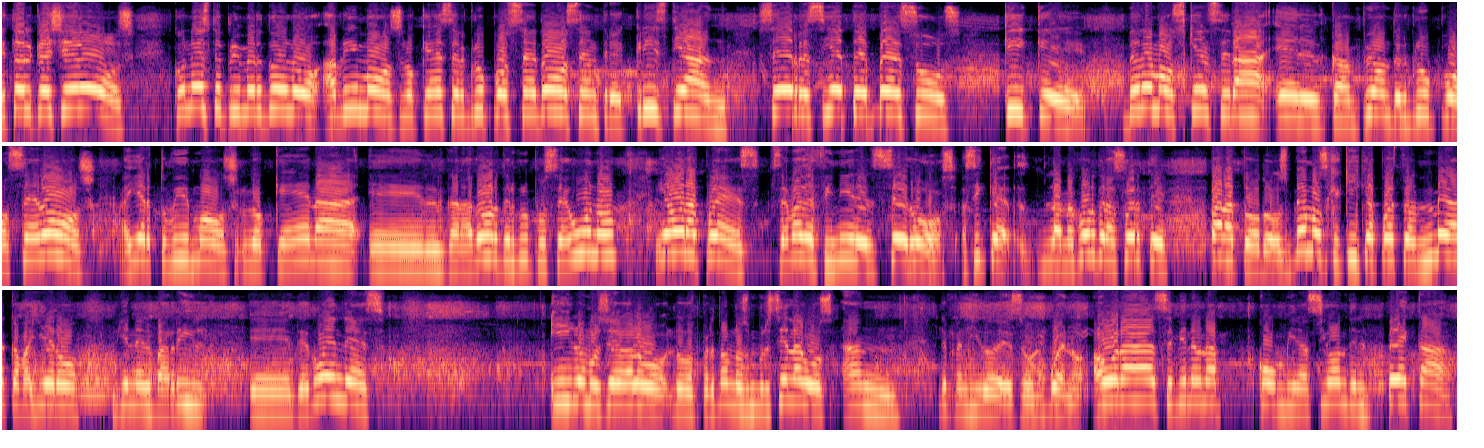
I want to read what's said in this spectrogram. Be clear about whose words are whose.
Speaker 1: ¿Qué tal, cacheros? Con este primer duelo abrimos lo que es el grupo C2 entre Cristian CR7 versus Kike. Veremos quién será el campeón del grupo C2. Ayer tuvimos lo que era el ganador del grupo C1 y ahora pues se va a definir el C2. Así que la mejor de la suerte para todos. Vemos que Kike ha puesto el mega caballero, viene el barril eh, de duendes. Y los murciélagos, perdón, los murciélagos han defendido de eso. Bueno, ahora se viene una combinación del P.K.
